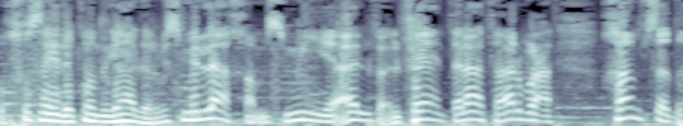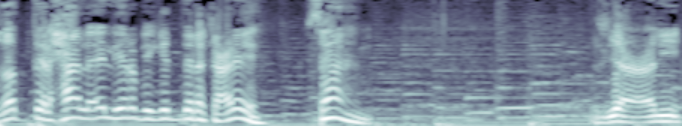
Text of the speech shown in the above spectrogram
وخصوصا إذا كنت قادر. بسم الله. 500 1000 2000 3 4 5 تغطي الحالة. اللي ربي يقدرك عليه؟ ساهم. يعني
